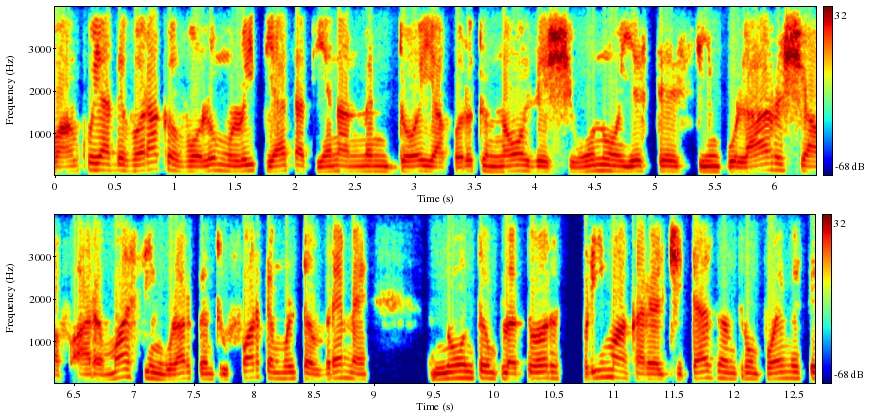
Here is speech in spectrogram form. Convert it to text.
Vancu. E adevărat că volumul lui Piața Tiananmen 2, apărut în 91, este singular și a, a rămas singular pentru foarte multă vreme. Nu întâmplător, prima care îl citează într-un poem este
